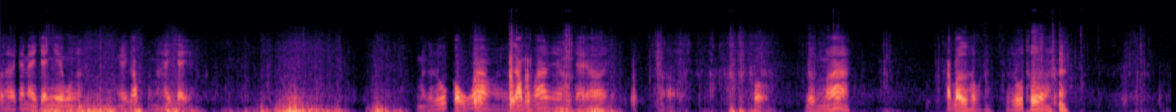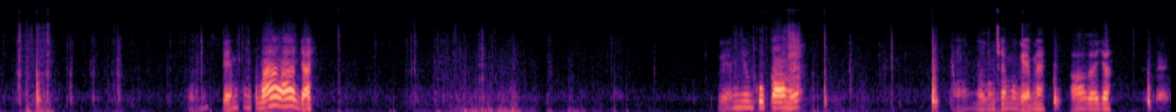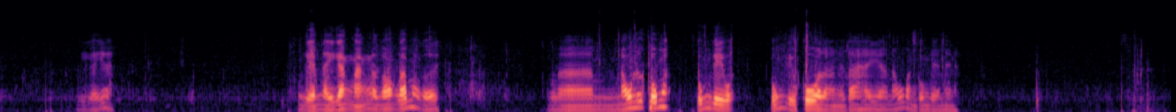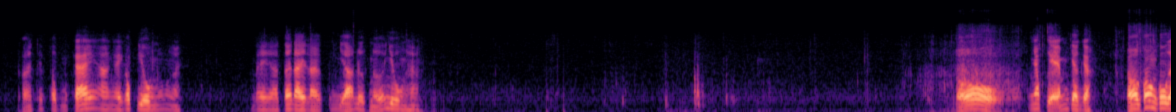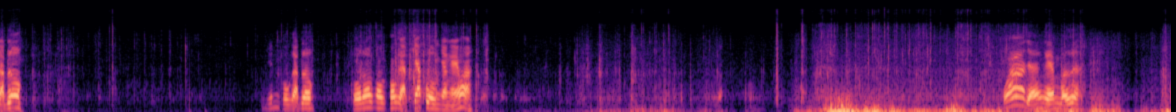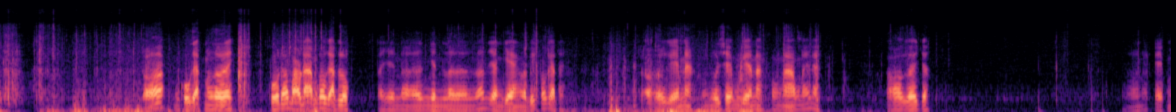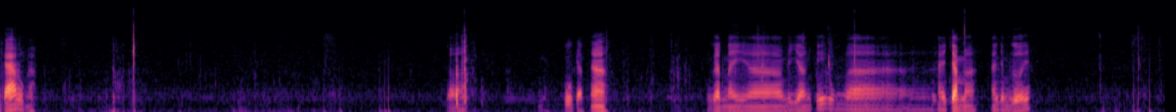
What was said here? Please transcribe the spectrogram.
có thể cái này chạy nhiều mọi người ngay gốc nó hay chạy mà cái lúa cũ quá gông quá không chạy rồi. Ờ. Ồ, đựng mớ à. Cá bự không? Lúa thưa mà. Kẽm con bá quá vậy ghẹm như của con vậy. Đó người con xem con ghẹm nè. Đó ghê chưa gãy nè. Con ghẹm này găng mặn là ngon lắm mọi người. Là nấu nước bún á, bún riêu á. Bún riêu cua là người ta hay à, nấu bằng con ghẹm này nè. Rồi, tiếp tục một cái à, ngay góc vuông nữa mọi người. Đây à, tới đây là cũng dở được nửa vuông ha. Ồ, nhóc ghẹm chân kìa. Rồi có con cua gạch luôn dính cô gạch luôn. Cô đó có, có gạch chắc luôn nhà nghèo à? Quá trời em bự à. Đó cô gạch mọi người ơi. Cô đó bảo đảm có gạch luôn. Tại vì ờ, nhìn là nó vàng vàng là biết có gạch rồi. Trời ơi ghẹm nè mọi người xem ghẹm nè con nào cũng nấy nè. To ghê chưa? Rồi, nó kẹp con cá luôn nè. Đó. Cua gạch nha cua gạch này à, bây giờ một ký cũng hai trăm à, hai trăm rưỡi.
